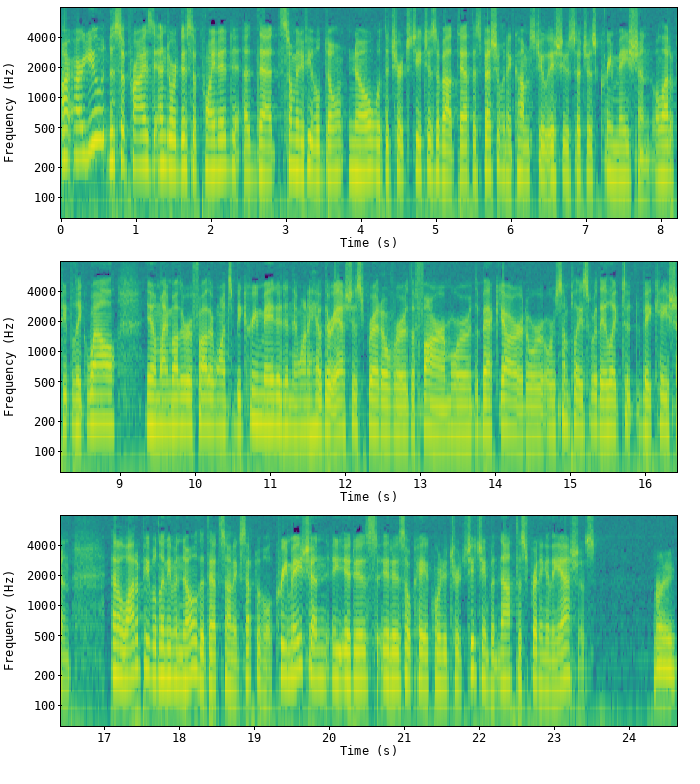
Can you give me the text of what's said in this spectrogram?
Are, are you surprised and or disappointed uh, that so many people don't know what the church teaches about death, especially when it comes to issues such as cremation? A lot of people think, well, you know, my mother or father wants to be cremated and they want to have their ashes spread over the farm or the backyard or, or someplace where they like to vacation. And a lot of people don't even know that that's not acceptable. Cremation, it is it is okay according to church teaching, but not the spreading of the ashes. Right.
